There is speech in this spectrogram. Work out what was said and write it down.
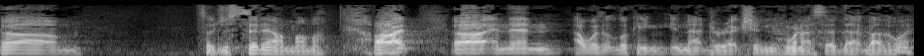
Um, so just sit down, mama. All right. Uh, and then I wasn't looking in that direction when I said that, by the way.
